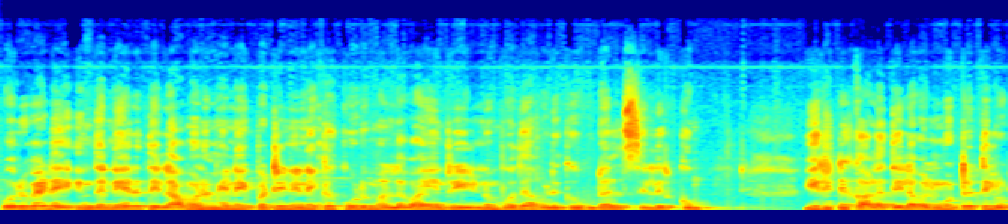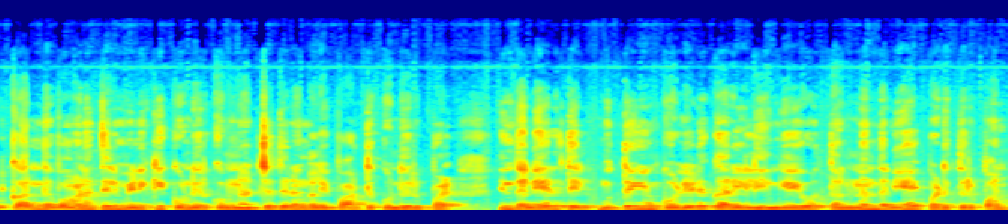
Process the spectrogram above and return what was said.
ஒருவேளை இந்த நேரத்தில் அவனும் என்னை பற்றி நினைக்கக்கூடும் அல்லவா என்று எண்ணும்போது அவளுக்கு உடல் சிலிர்க்கும். இருட்டு காலத்தில் அவள் முற்றத்தில் உட்கார்ந்து வானத்தில் மினுக்கிக் கொண்டிருக்கும் நட்சத்திரங்களை பார்த்து கொண்டிருப்பாள். இந்த நேரத்தில் முத்தையின் கொள்ளிடக்கரையில் எங்கேயோ தன்னந்தனியாய் படுத்திருப்பான்.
